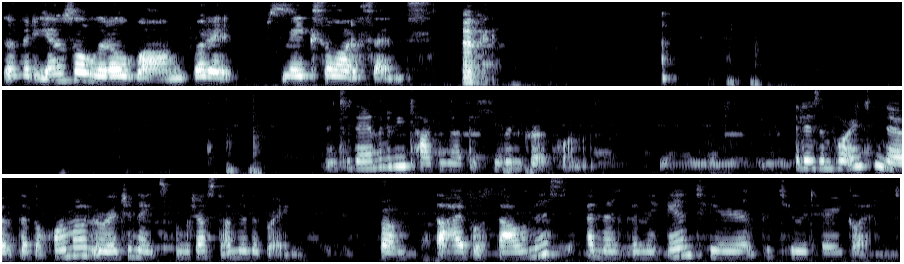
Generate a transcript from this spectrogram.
The video is a little long, but it makes a lot of sense. Okay. And today I'm going to be talking about the human growth hormone. It is important to note that the hormone originates from just under the brain, from the hypothalamus, and then from the anterior pituitary gland.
